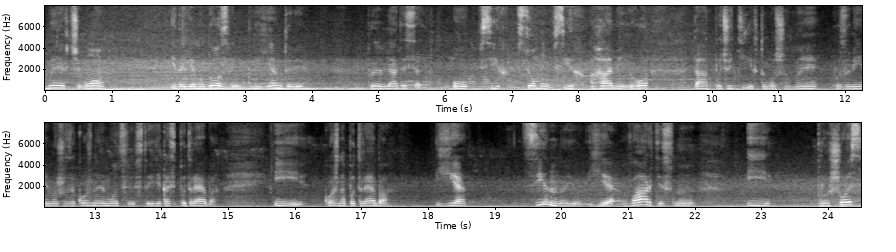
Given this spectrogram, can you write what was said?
Ми вчимо і даємо дозвіл клієнтові проявлятися у всіх, всьому, всіх гамі його так почуттів, тому що ми розуміємо, що за кожною емоцією стоїть якась потреба. І кожна потреба є цінною, є вартісною і про щось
